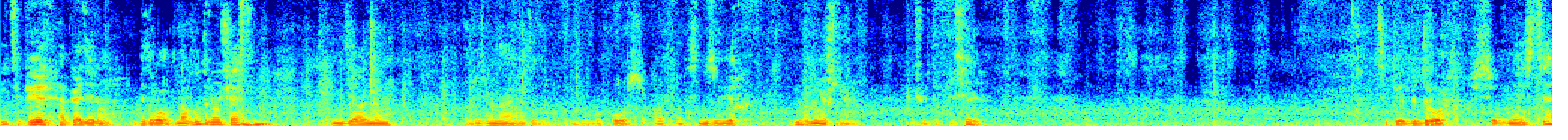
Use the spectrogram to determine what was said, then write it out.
И теперь опять делим бедро на внутреннюю часть, медиальную, разминаем это глубоко, щекотно. снизу вверх и внешнюю. Чуть-чуть так присели. Теперь бедро все вместе.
